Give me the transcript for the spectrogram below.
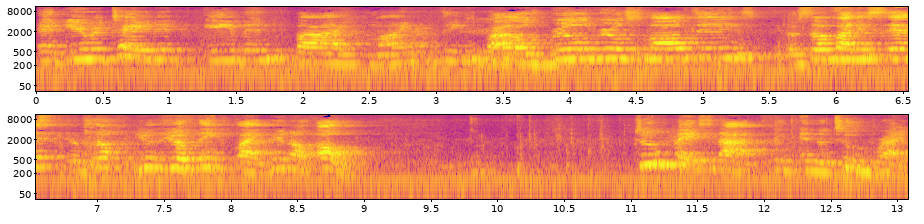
and irritated even by minor things, by those real, real small things? If somebody says, you, you'll think like, you know, oh, toothpaste not in the tube right.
